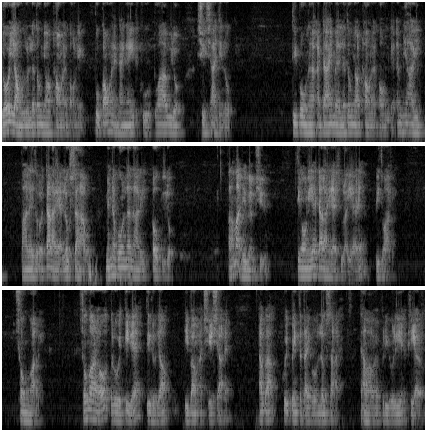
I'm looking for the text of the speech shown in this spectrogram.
ရောရောင်ဆိုလက်သုံးချောင်းထောင်းတဲ့ကောင်လေးပိုကောင်းတဲ့နိုင်ငံကြီးတစ်ခုကိုတွားပြီးတော့အခြေချခြင်းလို့ဒီပုံစံအတိုင်းပဲလက်သုံးချောင်းထောင်းတဲ့ကောင်လေးလည်းအများကြီး ဘာလဲဆိုတော့တက်လာရလှုပ်ရှားပေါ့မျက်နှာပုံလက်လာလေးအုပ်ပြီးတော့ဘာမှအဓိပ္ပာယ်မရှိဘူးဒီကောင်လေးကတက်လာရဆိုတာရတယ်ပြီးသွားပြီချုံသွားပြီချုံသွားတော့သူတို့သိတယ်သိလို့ကြောင့်ဒီဘက်မှာရှေ့ရှာတယ်နောက်ကခွေးပိန်းတတိုက်ကိုလှုပ်ရှားတယ်ဒါပါပဲဗီဒီယိုလေးရဲ့အဖြစ်ရတော့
